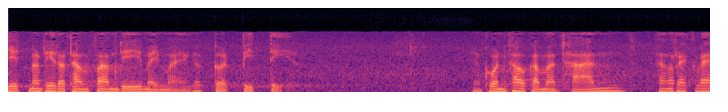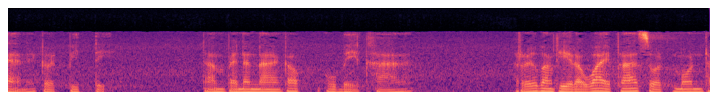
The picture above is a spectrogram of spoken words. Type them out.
จิตบางทีเราทำความดีใหม่ ๆ ก็เกิดปิติ คนเข้ากรรมฐานครั้งแรกๆนี่เกิดปิติทำไปนานๆก็อุเบกขาแล้วหรือบางทีเราไหว้พระสวดมนต์ท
